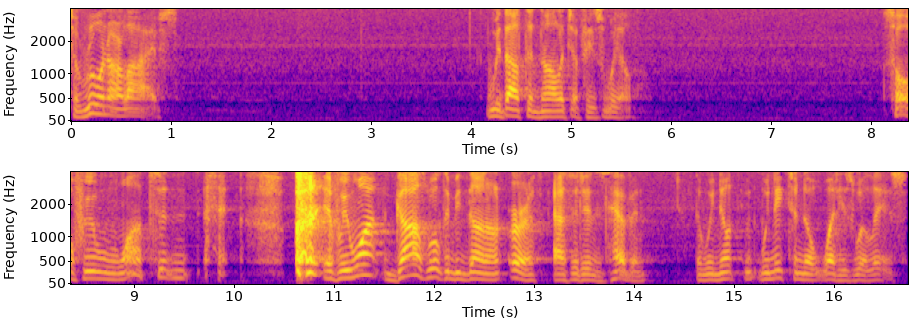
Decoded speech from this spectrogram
to ruin our lives without the knowledge of His will. So if we want to, if we want God's will to be done on earth as it is in heaven, then we, know, we need to know what His will is.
